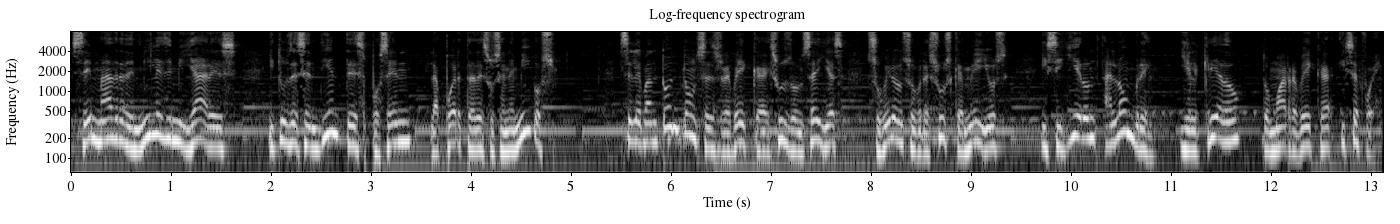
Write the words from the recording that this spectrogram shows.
sé madre de miles de millares, y tus descendientes poseen la puerta de sus enemigos. Se levantó entonces Rebeca y sus doncellas, subieron sobre sus camellos y siguieron al hombre, y el criado tomó a Rebeca y se fue.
